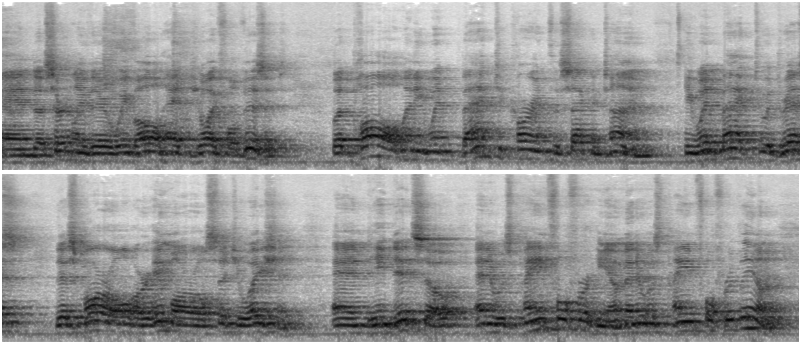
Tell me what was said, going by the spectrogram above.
and uh, certainly there we've all had joyful visits. But Paul, when he went back to Corinth the second time, he went back to address this moral or immoral situation. And he did so, and it was painful for him, and it was painful for them.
